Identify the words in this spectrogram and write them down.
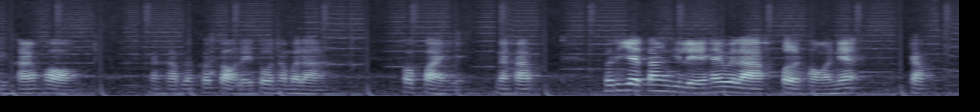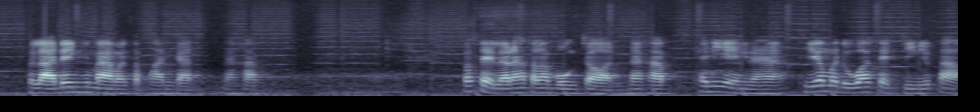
1 ครั้งพอนะครับ แล้วก็ต่อเลยตัวธรรมดาเข้าไปนะครับ เพื่อที่จะตั้งดีเลย์ให้เวลาเปิดของอันเนี้ยกับเวลาเด้งขึ้นมามันสัมพันธ์กันนะครับ ก็เสร็จแล้วนะครับสำหรับวงจรนะครับ แค่นี้เองนะฮะที่ต้องมาดูว่าเสร็จจริงหรือเปล่า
